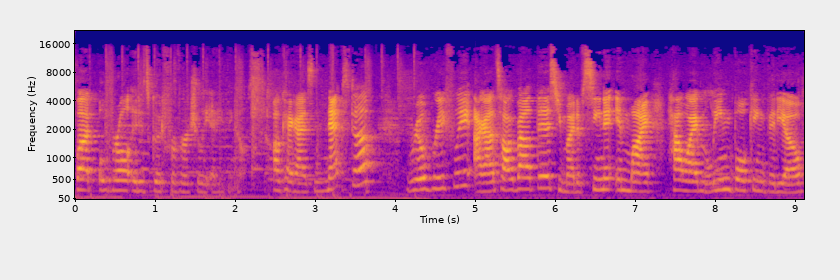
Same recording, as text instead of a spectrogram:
but overall it is good for virtually anything else. Okay guys, next up, real briefly, I gotta talk about this. You might have seen it in my how I'm lean bulking video.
